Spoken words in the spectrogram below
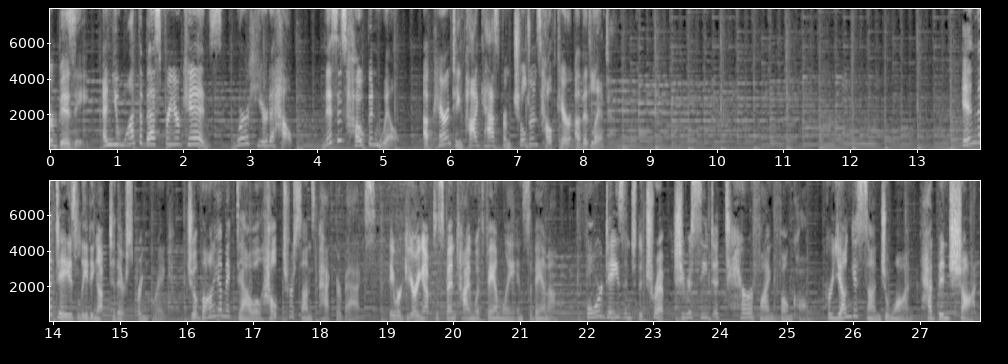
you're busy and you want the best for your kids. We're here to help. This is Hope and Will, a parenting podcast from Children's Healthcare of Atlanta. In the days leading up to their spring break, Julvonnia McDowell helped her sons pack their bags. They were gearing up to spend time with family in Savannah. Four days into the trip, she received a terrifying phone call. Her youngest son, Jawan, had been shot.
